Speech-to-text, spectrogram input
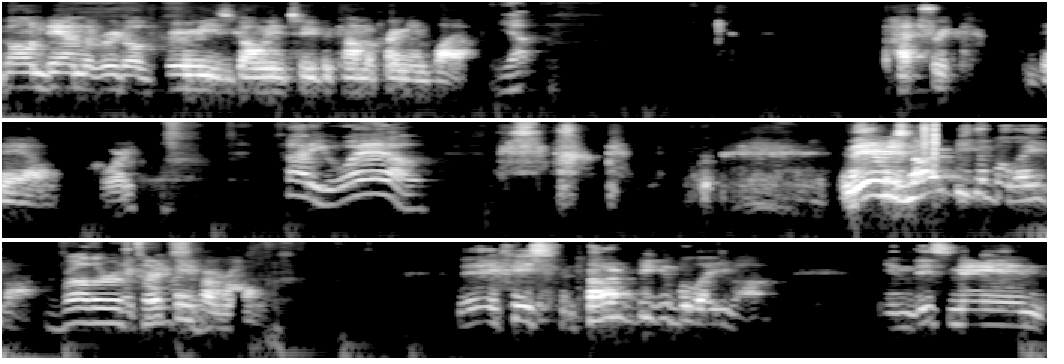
gone down the route of who is going to become a premium player. Yep. Patrick Dow, Corey. Paddy, wow. There is no bigger believer. Brother of Correct me if I'm wrong. There is no bigger believer in this man,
